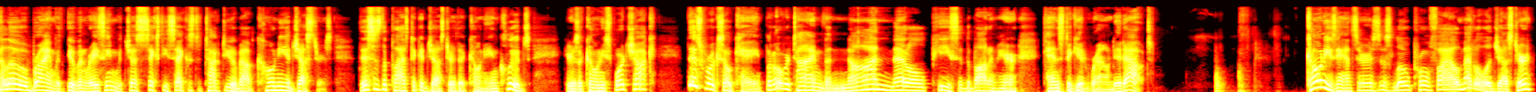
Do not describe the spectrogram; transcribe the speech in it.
Hello, Brian with Good-Win Racing with just 60 seconds to talk to you about Koni adjusters. This is the plastic adjuster that Koni includes. Here's a Koni Sport Shock. This works okay, but over time, the non-metal piece at the bottom here tends to get rounded out. Koni's answer is this low-profile metal adjuster,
